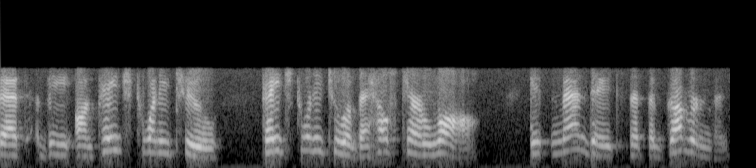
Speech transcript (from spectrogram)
that the on page 22, page 22 of the healthcare law, it mandates that the government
